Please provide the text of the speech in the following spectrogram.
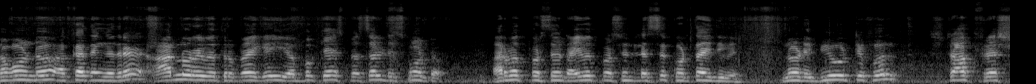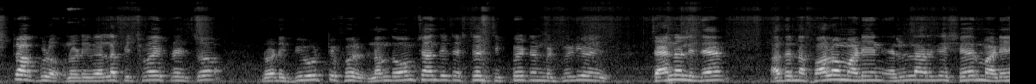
ತೊಗೊಂಡು ಅಕ್ಕ ತಂಗಿದ್ರೆ ಆರುನೂರೈವತ್ತು ರೂಪಾಯಿಗೆ ಈ ಹಬ್ಬಕ್ಕೆ ಸ್ಪೆಷಲ್ ಡಿಸ್ಕೌಂಟು ಅರವತ್ತು ಪರ್ಸೆಂಟ್ ಐವತ್ತು ಪರ್ಸೆಂಟ್ ಲೆಸ್ ಕೊಡ್ತಾ ಇದ್ದೀವಿ. ನೋಡಿ ಬ್ಯೂಟಿಫುಲ್ ಸ್ಟಾಕ್ ಫ್ರೆಶ್ ಸ್ಟಾಕ್ಗಳು ನೋಡಿ ಇವೆಲ್ಲ ಪಿಚ್ ವೈ ಪ್ರಿಂಟ್ಸು ನೋಡಿ ಬ್ಯೂಟಿಫುಲ್ ನಮ್ಮದು ಓಂ ಶಾಂತಿ ಟೆಕ್ಸ್ಟೈಲ್ ಚಿಕ್ಕಪೇಟೆ ಅಂದ್ಬಿಟ್ಟು ವಿಡಿಯೋ ಚಾನಲ್ ಇದೆ. ಅದನ್ನು ಫಾಲೋ ಮಾಡಿ, ಎಲ್ಲರಿಗೆ ಶೇರ್ ಮಾಡಿ.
